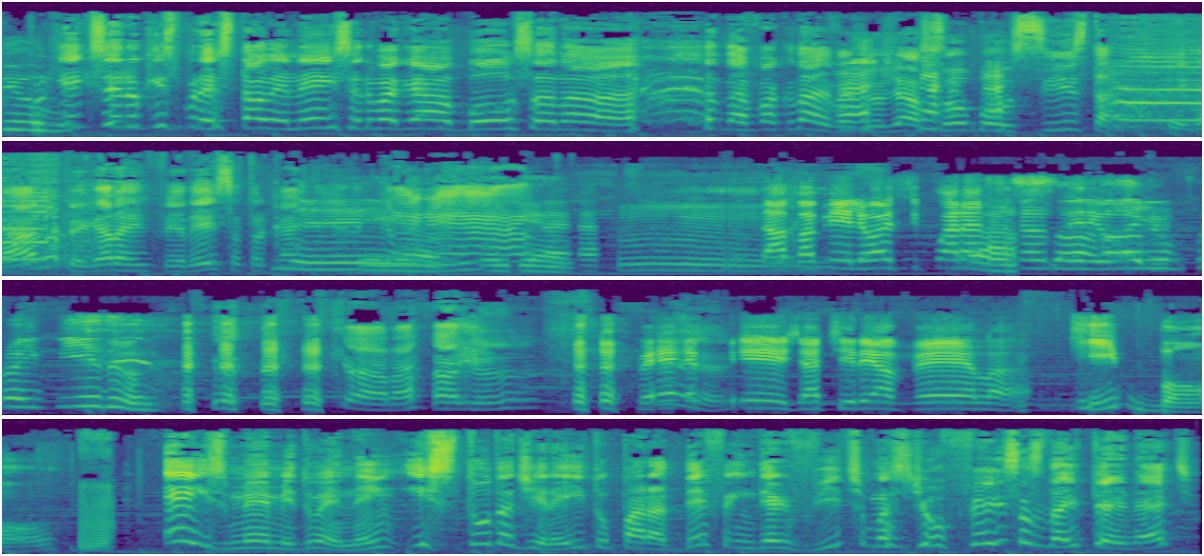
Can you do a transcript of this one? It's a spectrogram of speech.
Por que, que você não quis prestar o Enem? Você não vai ganhar a bolsa na, na faculdade. Mas eu já sou bolsista. Pegaram? Pegaram a referência? Trocar Hum, Tava melhor se parasse na anterior. Açório proibido. Caralho. Pepe, já tirei a vela. que bom. Ex-meme do Enem estuda direito para defender vítimas de ofensas da internet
